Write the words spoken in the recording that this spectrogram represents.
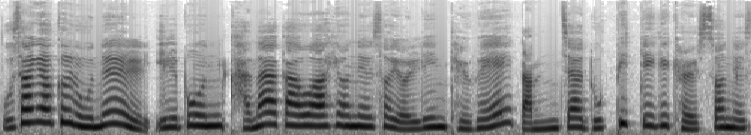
우상혁은 오늘 일본 가나가와 현에서 열린 대회 남자 높이뛰기 결선에서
